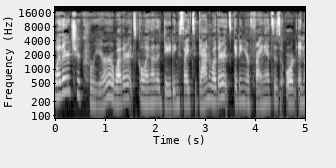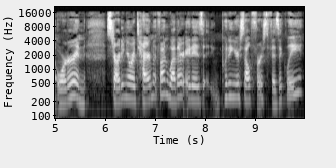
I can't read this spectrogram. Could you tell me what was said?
Whether it's your career or whether it's going on the dating sites again, whether it's getting your finances or in order and starting a retirement fund, whether it is putting yourself first physically,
